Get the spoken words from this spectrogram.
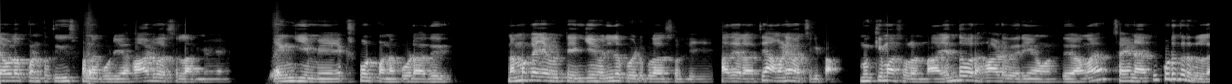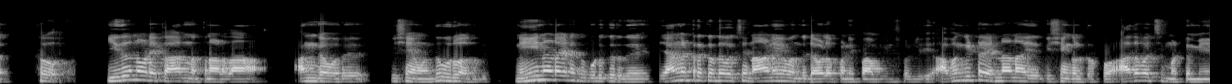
டெவலப் பண்றதுக்கு யூஸ் பண்ணக்கூடிய ஹார்ட்வேர்ஸ் எல்லாமே எங்கேயுமே எக்ஸ்போர்ட் பண்ணக்கூடாது. நம்ம கையை விட்டு எங்கேயும் வெளியில போயிடக்கூடாதுன்னு சொல்லி அதை எல்லாத்தையும் அவனே வச்சுக்கிட்டான். முக்கியமா சொல்லணும்னா எந்த ஒரு ஹார்ட்வேரையும் வந்து அவன் சைனாவுக்கு கொடுக்கறதில்ல. ஸோ இதனுடைய காரணத்தினாலதான் அங்க ஒரு விஷயம் வந்து உருவாகுது. நீ என்னடா எனக்கு கொடுக்கறது? என்கிட்ட இருக்கிறத வச்சு நானே வந்து டெவலப் பண்ணிப்பேன் அப்படின்னு சொல்லி அவங்ககிட்ட என்னென்ன விஷயங்கள் இருக்கோ அதை வச்சு மட்டுமே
